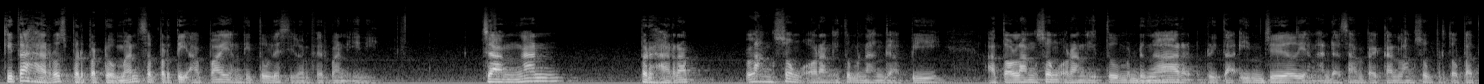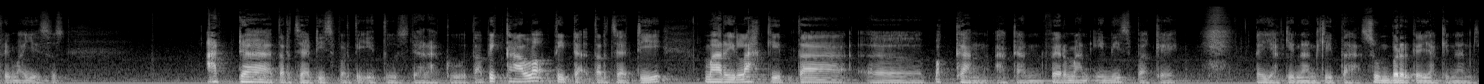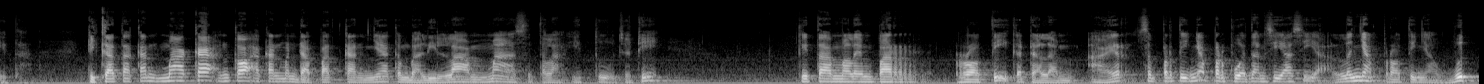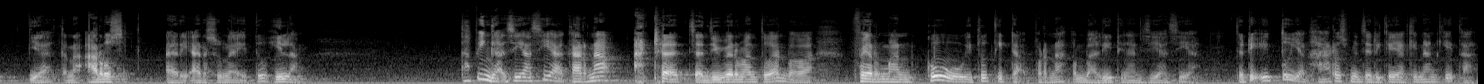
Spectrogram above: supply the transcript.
kita harus berpedoman seperti apa yang ditulis dalam firman ini. Jangan berharap langsung orang itu menanggapi atau langsung orang itu mendengar berita Injil yang Anda sampaikan langsung bertobat terima Yesus. Ada terjadi seperti itu, saudaraku. Tapi kalau tidak terjadi, marilah kita eh, pegang akan firman ini sebagai keyakinan kita, sumber keyakinan kita. Dikatakan maka engkau akan mendapatkannya kembali lama setelah itu. Jadi kita melempar roti ke dalam air sepertinya perbuatan sia-sia. Lenyap rotinya wood ya karena arus air air sungai itu hilang. Tapi nggak sia-sia karena ada janji firman Tuhan bahwa firmanku itu tidak pernah kembali dengan sia-sia. Jadi itu yang harus menjadi keyakinan kita.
